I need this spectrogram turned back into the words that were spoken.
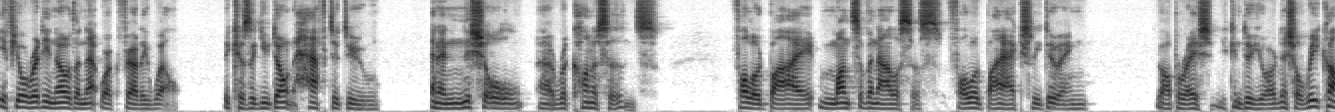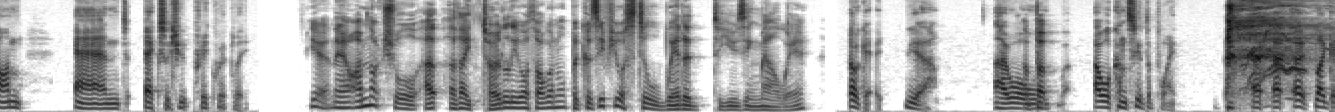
if you already know the network fairly well because you don't have to do an initial uh, reconnaissance followed by months of analysis, followed by actually doing your operation. You can do your initial recon and execute pretty quickly. yeah. Now I'm not sure are, are they totally orthogonal because if you're still wedded to using malware, Okay, yeah, I will. Uh, but- I will concede the point. I, I, I, like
